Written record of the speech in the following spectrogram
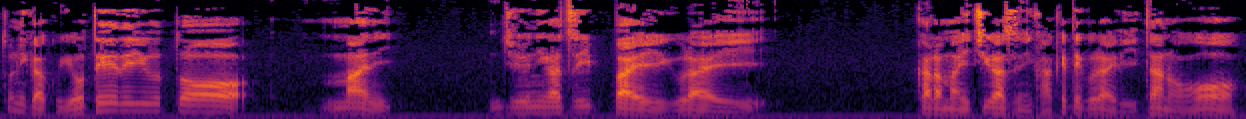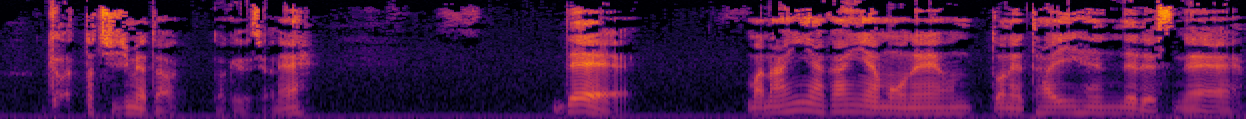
とにかく予定で言うと、まあ、12月いっぱいぐらいからまあ1月にかけてぐらいでいたのを、ぐっと縮めたわけですよね。で、まあなんやかんやもうね、ほんとね、大変でですね、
